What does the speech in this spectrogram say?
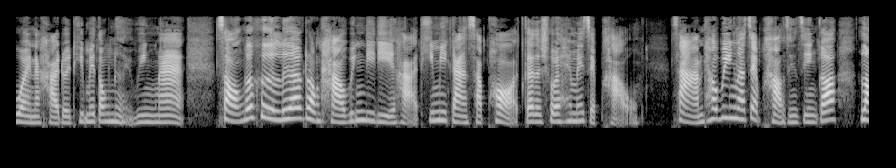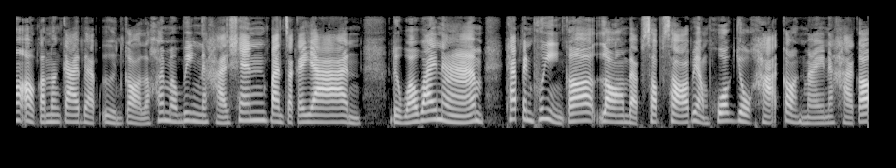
ด้วยนะคะ โดยที่ไม่ต้องเหนื่อยวิ่งมาก 2 ก็คือเลือกรองเท้าวิ่งดีๆ ค่ะ ที่มีการ support ก็จะช่วยให้ไม่เจ็บเข่า 3. ถ้าวิ่งแล้วเจ็บเข่าจริง ๆ ก็ลองออกกำลังกายแบบอื่นก่อนแล้วค่อยมาวิ่งนะคะ เช่น ปั่นจักรยาน หรือว่าว่ายน้ำถ้าเป็นผู้หญิงก็ลองแบบซอฟๆอย่างพวกโยคะก่อนไหมนะคะ ก็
